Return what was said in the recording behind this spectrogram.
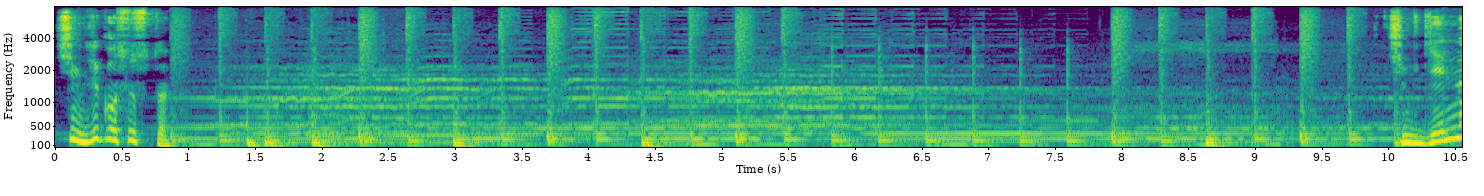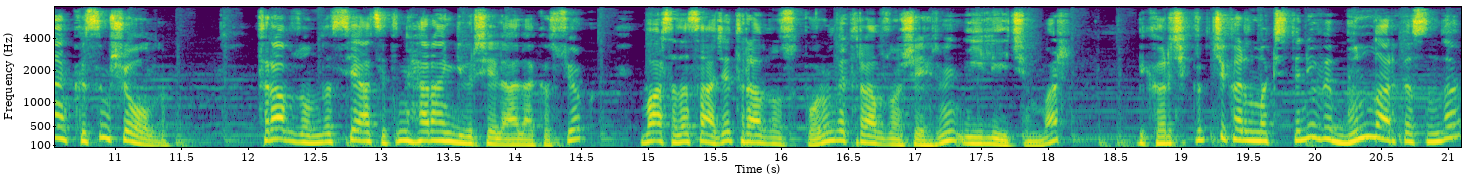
Şimdilik o sustu. Şimdi gelinen kısım şu oldu. Trabzon'da siyasetin herhangi bir şeyle alakası yok. Varsa da sadece Trabzonspor'un ve Trabzon şehrinin iyiliği için var. Bir karışıklık çıkarılmak isteniyor ve bunun arkasında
